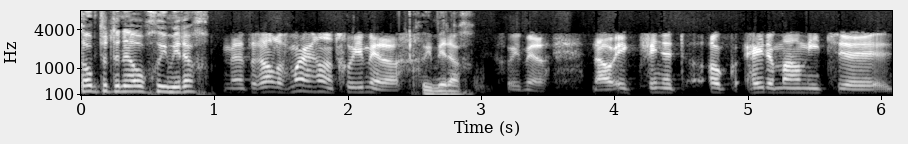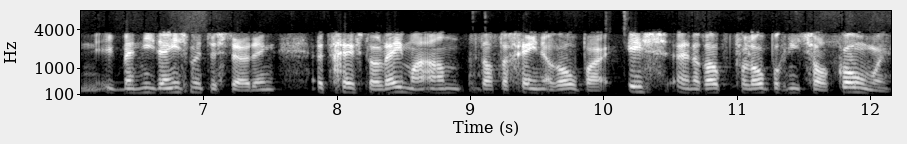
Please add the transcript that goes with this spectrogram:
Goedemiddag. Met Ralf Margaland, goedemiddag. Goedemiddag. Goedemiddag. Nou, ik vind het ook helemaal niet... eh, ik ben het niet eens met de stelling. Het geeft alleen maar aan dat er geen Europa is en er ook voorlopig niet zal komen.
